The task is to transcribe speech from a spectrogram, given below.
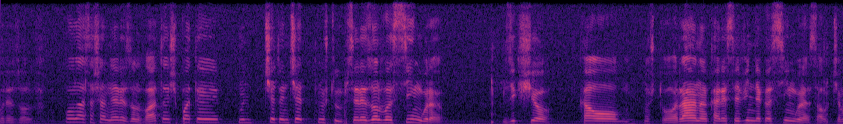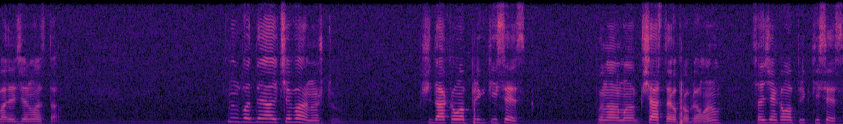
o rezolv o las așa nerezolvată și poate încet, încet, nu știu, se rezolvă singură, zic și eu, ca o, nu știu, o rană care se vindecă singură sau ceva de genul ăsta. Nu văd de altceva, nu știu. Și dacă mă plictisesc, până la urmă, și asta e o problemă, nu? Să zicem că mă plictisesc.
